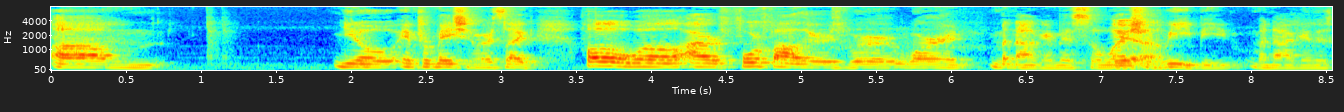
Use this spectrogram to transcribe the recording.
Um, you know, information where it's like, oh well, our forefathers were weren't monogamous, so why Yeah. should we be monogamous?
